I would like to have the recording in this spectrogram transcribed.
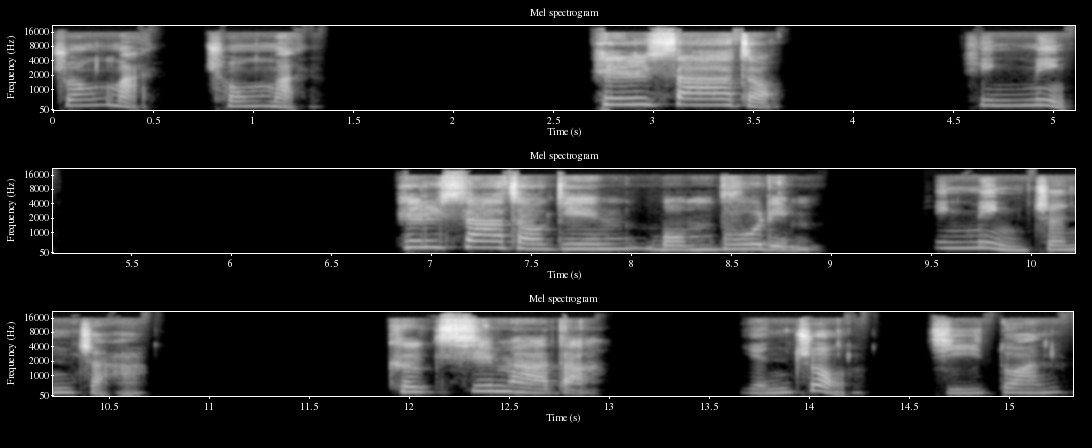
装满、充满， 필사적, 拼命、 필사적인 몸부림, 拼命挣扎， 극심하다, 严重、极端、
